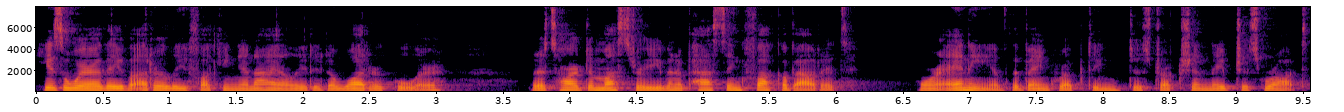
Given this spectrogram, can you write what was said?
he is aware they've utterly fucking annihilated a water cooler, but it's hard to muster even a passing fuck about it, or any of the bankrupting destruction they've just wrought,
